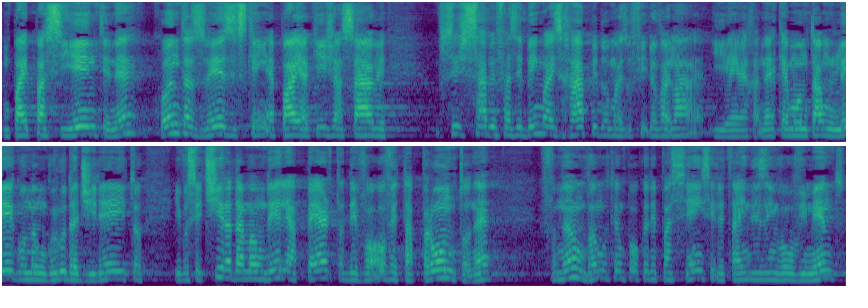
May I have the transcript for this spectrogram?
Um pai paciente, né? Quantas vezes quem é pai aqui já sabe, você sabe fazer bem mais rápido, mas o filho vai lá e erra, né? Quer montar um lego, não gruda direito, e você tira da mão dele, aperta, devolve, está pronto, né? Não, vamos ter um pouco de paciência, ele está em desenvolvimento.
